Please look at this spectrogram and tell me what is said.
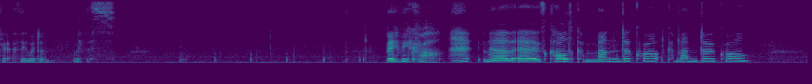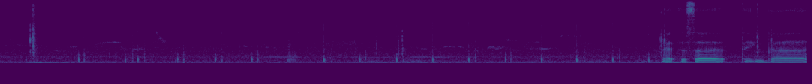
Okay, I think we're done with this. Baby crawl. No, uh, it's called Commando crawl. Commando crawl. Right, there's a thing there.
